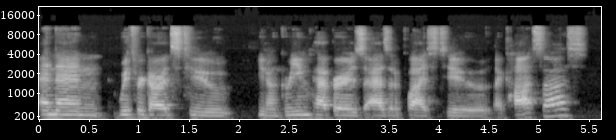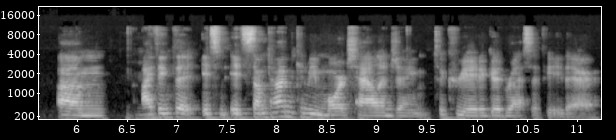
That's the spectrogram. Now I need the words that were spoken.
And then with regards to you know green peppers as it applies to like hot sauce, um, mm-hmm. I think that it's it's sometimes can be more challenging to create a good recipe there.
